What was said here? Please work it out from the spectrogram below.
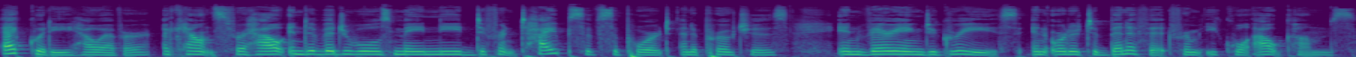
Equity, however, accounts for how individuals may need different types of support and approaches in varying degrees in order to benefit from equal outcomes.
